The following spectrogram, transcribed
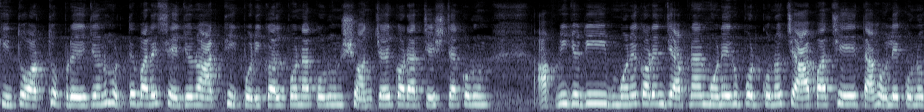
কিন্তু অর্থ প্রয়োজন হতে পারে, সেই জন্য আর্থিক পরিকল্পনা করুন, সঞ্চয় করার চেষ্টা করুন। আপনি যদি মনে করেন যে আপনার মনের উপর কোনো চাপ আছে, তাহলে কোনো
